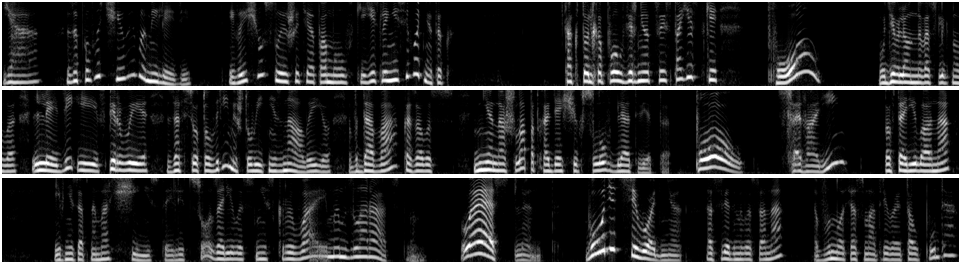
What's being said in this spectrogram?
Я заполучила его, миледи, и вы еще услышите о помолвке. Если не сегодня, так как только Пол вернется из поездки... Пол? Удивленно воскликнула леди, и впервые за все то время, что Уитни знала ее, вдова, казалось, не нашла подходящих слов для ответа. «Пол! Севарин?» — повторила она, и внезапно морщинистое лицо озарилось нескрываемым злорадством. «Уэстленд! Будет сегодня?» — осведомилась она, вновь осматривая толпу. «Да».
